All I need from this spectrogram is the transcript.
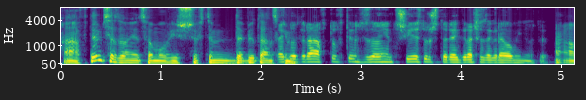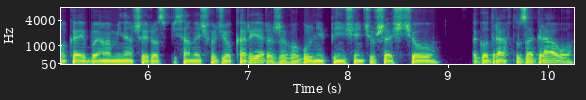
A, w tym sezonie co mówisz, czy w tym debiutanckim? tego draftu w tym sezonie 34 graczy zagrało minuty. A, okej, bo ja mam inaczej rozpisane, jeśli chodzi o karierę, że w ogóle 56 z tego draftu zagrało.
